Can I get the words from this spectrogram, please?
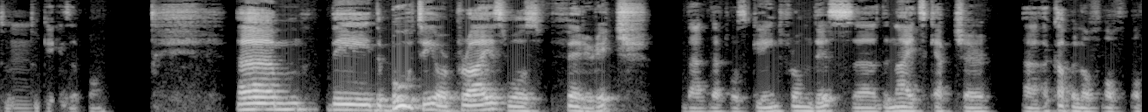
to, mm. to gaze upon. Um, the the booty or prize was very rich that that was gained from this. Uh, the knights capture uh, a couple of, of, of,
